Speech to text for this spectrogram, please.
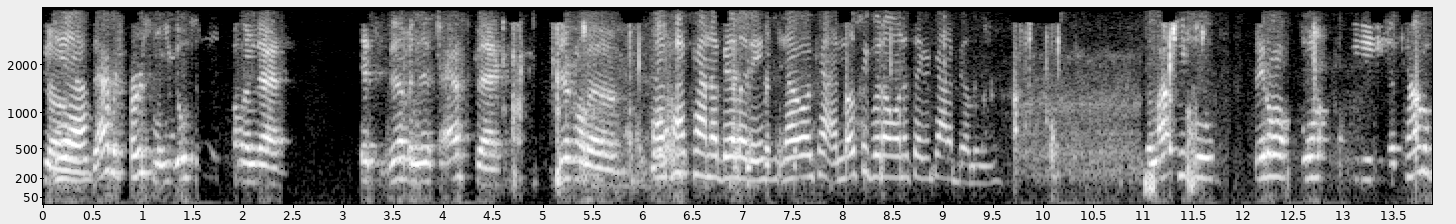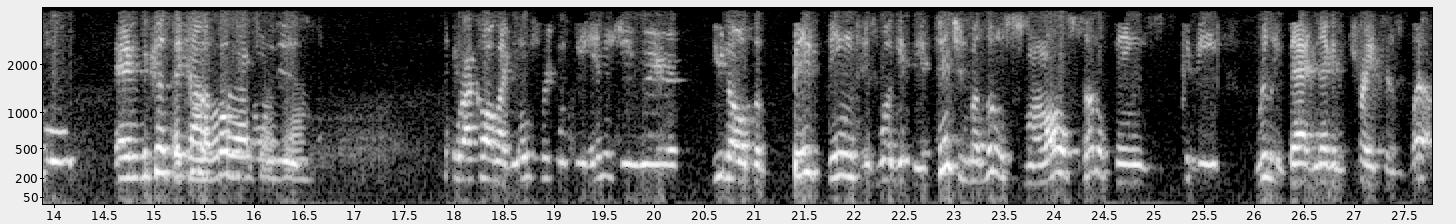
you know, Yeah. the average person, when you go to tell them that it's them in this aspect, they're to accountability. No account. Most people don't want to take accountability. a lot of people they don't want to be accountable, and because they kind of focus on this Yeah. what I call like low frequency energy, where you know the big things is what get the attention, but little small subtle things could be really bad negative traits as well.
